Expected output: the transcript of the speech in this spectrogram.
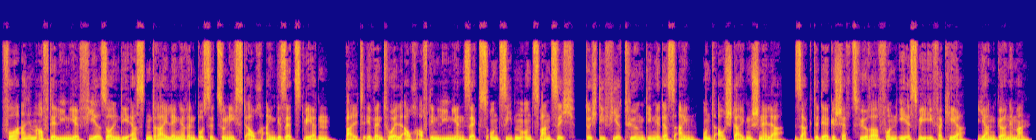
Vor allem auf der Linie 4 sollen die ersten drei längeren Busse zunächst auch eingesetzt werden, bald eventuell auch auf den Linien 6 und 27, durch die vier Türen ginge das Ein- und Aussteigen schneller, sagte der Geschäftsführer von ESWE Verkehr, Jan Görnemann.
